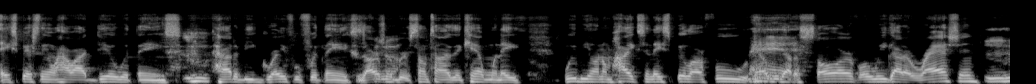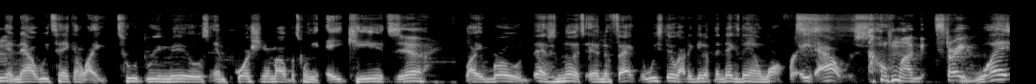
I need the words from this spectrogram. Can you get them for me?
especially on how I deal with things, Mhm. how to be grateful for things. Because I For sure. remember sometimes in camp when they we be on them hikes and they spill our food, now we gotta starve or we gotta ration, Mhm. and now we taking like two three meals and portion them out between eight kids. Yeah. Like, bro, that's nuts. And the fact that we still got to get up the next day and walk for eight hours. Oh my Straight. What?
